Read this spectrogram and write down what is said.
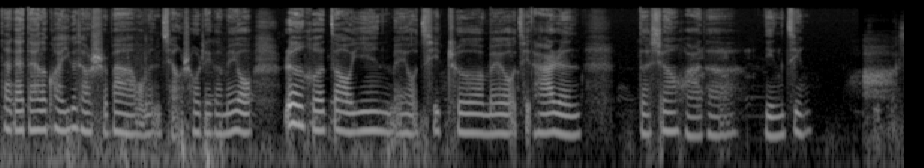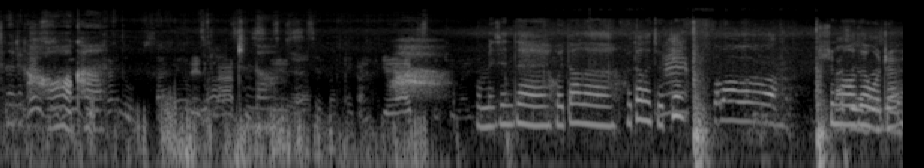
大概待了快一个小时吧，我们享受这个没有任何噪音、没有汽车、没有其他人的喧哗的宁静。啊，现在这个好好看，真的。啊我们现在回到了回到了酒店，是猫在我这儿。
